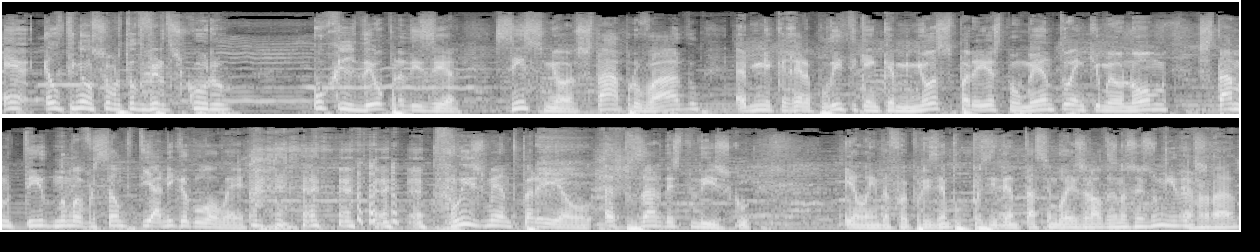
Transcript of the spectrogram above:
É- ele tinha um sobretudo verde escuro. O que lhe deu para dizer: sim, senhor, está aprovado, a minha carreira política encaminhou-se para este momento em que o meu nome está metido numa versão de Tianica do Lolé. Felizmente para ele, apesar deste disco, ele ainda foi, por exemplo, presidente da Assembleia Geral das Nações Unidas. É verdade.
